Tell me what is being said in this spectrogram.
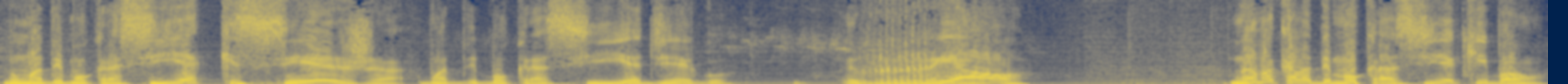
numa democracia que seja uma democracia, Diego, real. Não aquela democracia que, bom,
